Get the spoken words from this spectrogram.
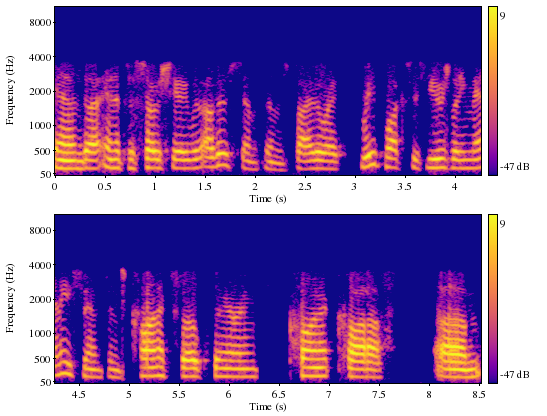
and uh, and it's associated with other symptoms. By the way, reflux is usually many symptoms: chronic throat clearing, chronic cough, um,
